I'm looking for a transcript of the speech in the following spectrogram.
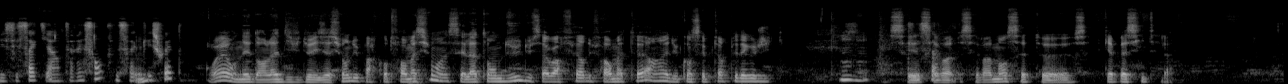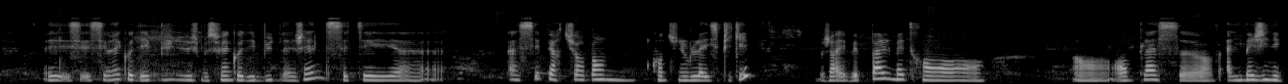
et c'est ça qui est intéressant, c'est ça qui est chouette. Ouais, on est dans l'individualisation du parcours de formation. Hein. C'est l'attendu du savoir-faire du formateur hein, et du concepteur pédagogique. Mhm. c'est vraiment cette, euh, cette capacité-là. c'est vrai qu'au début, je me souviens qu'au début de la gêne, c'était euh, assez perturbant quand tu nous l'as expliqué. J'arrivais pas à le mettre en, en, place, euh, à l'imaginer.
